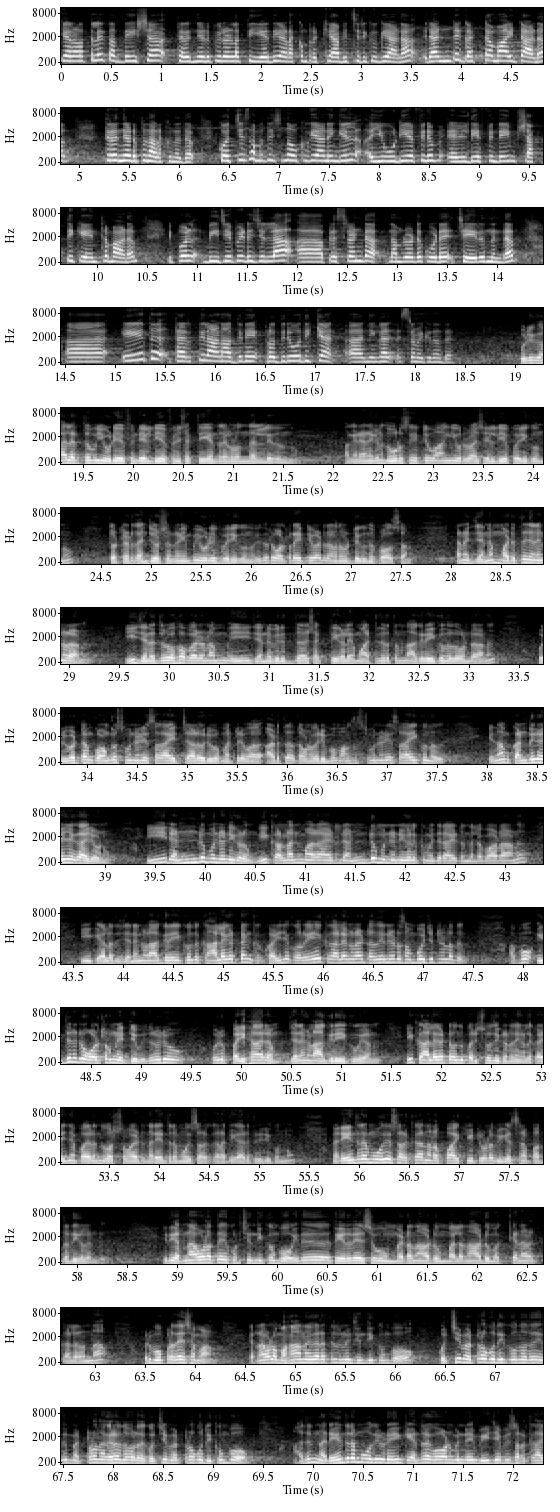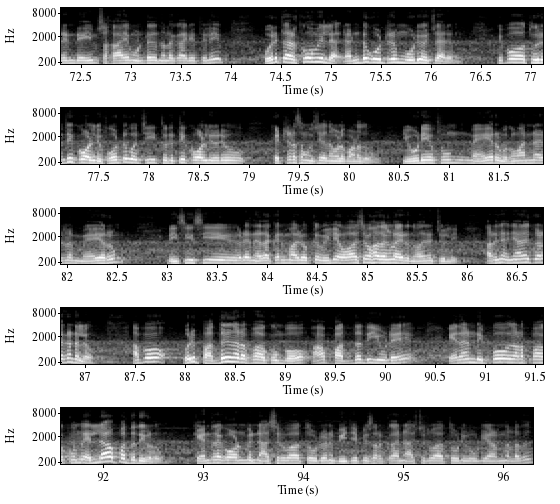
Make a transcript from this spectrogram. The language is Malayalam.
കേരളത്തിലെ തദ്ദേശ തിരഞ്ഞെടുപ്പിലുള്ള തീയതി അടക്കം പ്രഖ്യാപിച്ചിരിക്കുകയാണ്. രണ്ട് ഘട്ടമായിട്ടാണ് തിരഞ്ഞെടുപ്പ് നടക്കുന്നത്. കൊച്ചി സംബന്ധിച്ച് നോക്കുകയാണെങ്കിൽ യു ഡി എഫിനും എൽ ഡി എഫിന്റെയും ശക്തി കേന്ദ്രമാണ്. ഇപ്പോൾ ബി ജെ പിയുടെ ജില്ലാ പ്രസിഡന്റ് നമ്മളോട് കൂടെ ചേരുന്നുണ്ട്. ഏത് തരത്തിലാണ് അതിനെ പ്രതിരോധിക്കാൻ നിങ്ങൾ ശ്രമിക്കുന്നത്? ഒരു കാലത്തും യു ഡി എഫിന്റെ എൽ ഡി എഫിന് ശക്തി കേന്ദ്രങ്ങളൊന്നും അല്ല ഇതൊന്നും. അങ്ങനെയാണെങ്കിൽ നൂറ് സീറ്റ് വാങ്ങി ഒരു പ്രാവശ്യം എൽ ഡി എഫ് ഭരിക്കുന്നു. തൊട്ടടുത്ത് അഞ്ച് വർഷം കഴിയുമ്പോൾ യു ഡി എഫ് ഭരിക്കുന്നു. ഇതൊരു ഓൾട്ടറേറ്റീവായിട്ട് നടന്നുകൊണ്ടിരിക്കുന്ന പ്രോസസ്സാണ് കാരണം ജനം മടുത്ത ജനങ്ങളാണ്. ഈ ജനദ്രോഹ ഭരണം ഈ ജനവിരുദ്ധ ശക്തികളെ മാറ്റി നിർത്തണമെന്ന് ആഗ്രഹിക്കുന്നത് കൊണ്ടാണ് ഒരു വട്ടം കോൺഗ്രസ് മുന്നണിയെ സഹായിച്ചാൽ ഒരു മറ്റൊരു അടുത്ത തവണ വരുമ്പോൾ മാർക്സിസ്റ്റ് മുന്നണിയെ സഹായിക്കുന്നത്. ഇത് നാം കണ്ടു കഴിഞ്ഞ കാര്യമാണ്. ഈ രണ്ട് മുന്നണികളും ഈ കള്ളന്മാരായിട്ട് രണ്ട് മുന്നണികൾക്കും എതിരായിട്ട് നിലപാടാണ് ഈ കേരളത്തിൽ ജനങ്ങൾ ആഗ്രഹിക്കുന്നത്. കാലഘട്ടം കഴിഞ്ഞ കുറേ കാലങ്ങളായിട്ട് അത് തന്നെയാണ് സംഭവിച്ചിട്ടുള്ളത്. അപ്പോൾ ഇതിനൊരു ഓൾട്ടർനേറ്റീവ് ഇതിനൊരു ഒരു പരിഹാരം ജനങ്ങൾ ആഗ്രഹിക്കുകയാണ്. ഈ കാലഘട്ടം ഒന്ന് പരിശോധിക്കണം നിങ്ങൾ. കഴിഞ്ഞ പതിനൊന്ന് വർഷമായിട്ട് നരേന്ദ്രമോദി സർക്കാർ അധികാരത്തിലിരിക്കുന്നു. നരേന്ദ്രമോദി സർക്കാർ നടപ്പാക്കിയിട്ടുള്ള വികസന പദ്ധതികളുണ്ട്. ഇത് എറണാകുളത്തെക്കുറിച്ച് ചിന്തിക്കുമ്പോൾ ഇത് തീരദേശവും ഇടനാടും മലനാടും ഒക്കെ കലർന്ന ഒരു ഭൂപ്രദേശമാണ്. എറണാകുളം മഹാനഗരത്തിൽ നിന്ന് ചിന്തിക്കുമ്പോൾ കൊച്ചി മെട്രോ കുതിക്കുന്നത് ഇത് മെട്രോ നഗരം എന്ന് പറയുന്നത് കൊച്ചി മെട്രോ കുതിക്കുമ്പോൾ അതിൽ നരേന്ദ്രമോദിയുടെയും കേന്ദ്ര ഗവൺമെന്റേയും ബി ജെ പി സർക്കാരിന്റെയും സഹായമുണ്ട് എന്നുള്ള കാര്യത്തിൽ ഒരു തർക്കവുമില്ല. രണ്ട് കൂട്ടരും മൂടി വെച്ചാലും. ഇപ്പോൾ Thuruthi colony Fort Kochi Thuruthi colony ഒരു കെട്ടിട സമുച്ചയം നമ്മൾ പണിതു. യു ഡി എഫും മേയറും ബഹുമാനായിട്ടുള്ള മേയറും ഡി സി സിയുടെ നേതാക്കന്മാരും ഒക്കെ വലിയ അവകാശവാദങ്ങളായിരുന്നു അതിനെ ചൊല്ലി. അറിഞ്ഞ ഞാൻ കിടക്കണ്ടല്ലോ. അപ്പോൾ ഒരു പദ്ധതി നടപ്പാക്കുമ്പോൾ ആ പദ്ധതിയുടെ ഏതാണ്ട് ഇപ്പോൾ നടപ്പാക്കുന്ന എല്ലാ പദ്ധതികളും കേന്ദ്ര ഗവൺമെന്റ് ആശീർവാദത്തോടുകൂടിയാണ് ബി ജെ പി സർക്കാരിന്റെ ആശീർവാദത്തോടു കൂടിയാണെന്നുള്ളത്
